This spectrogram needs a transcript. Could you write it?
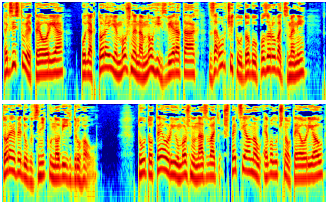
Existuje teória, podľa ktorej je možné na mnohých zvieratách za určitú dobu pozorovať zmeny, ktoré vedú k vzniku nových druhov. Túto teóriu možno nazvať špeciálnou evolučnou teóriou,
